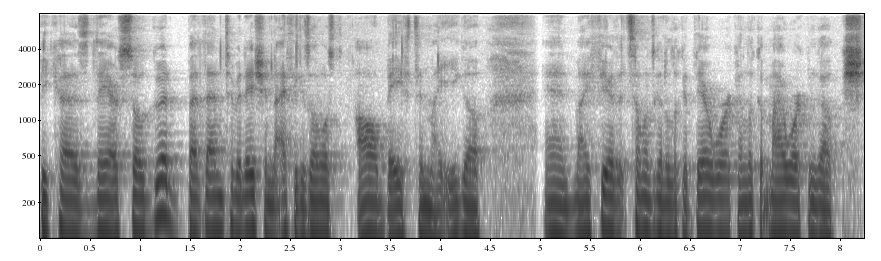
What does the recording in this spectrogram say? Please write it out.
because they are so good. But that intimidation, I think, is almost all based in my ego and my fear that someone's going to look at their work and look at my work and go, Shh,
